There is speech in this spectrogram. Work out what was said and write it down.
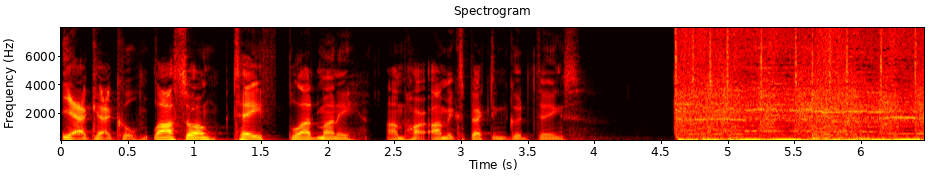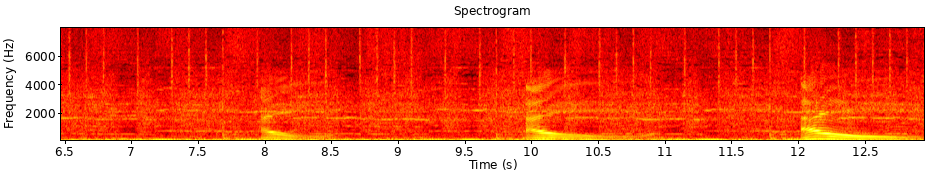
yeah. Okay. Cool. Last song. Teeth. Blood Money. I'm. ho- I'm expecting good things. Hey. Hey. Hey.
